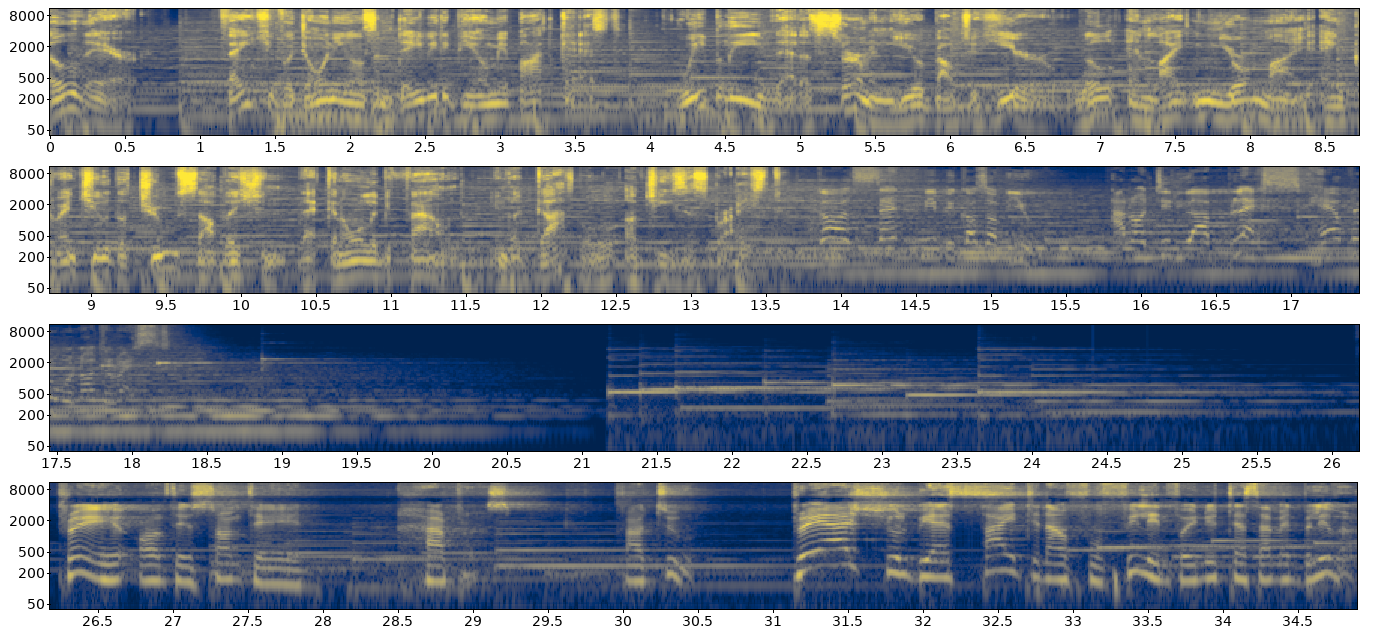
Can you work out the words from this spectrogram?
Hello there. Thank you for joining us on David Ibiyeomie podcast. We believe that a sermon you're about to hear will enlighten your mind and grant you the true salvation that can only be found in the gospel of Jesus Christ. God sent me because of you. And until you are blessed, heaven will not rest. Pray until something happens. Part two. Prayer should be exciting and fulfilling for a New Testament believer.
